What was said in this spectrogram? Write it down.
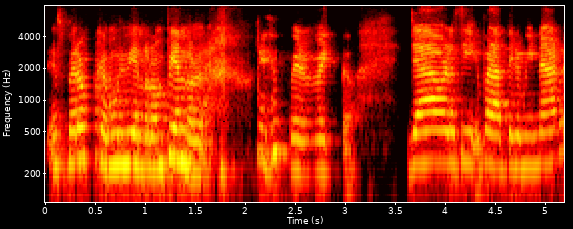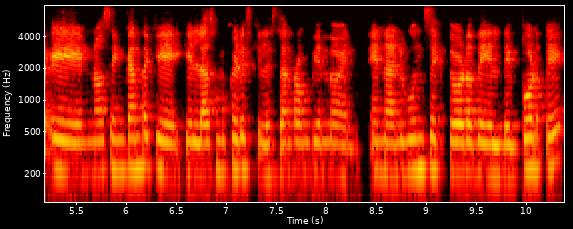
Espero que muy bien, rompiéndola. Perfecto. Ya ahora sí, para terminar, eh, nos encanta que, las mujeres que le están rompiendo en, algún sector del deporte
